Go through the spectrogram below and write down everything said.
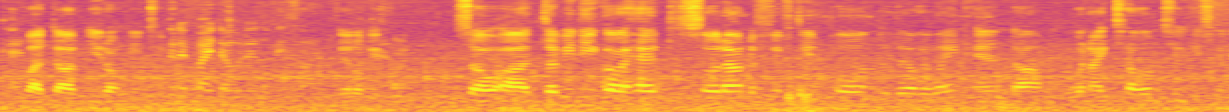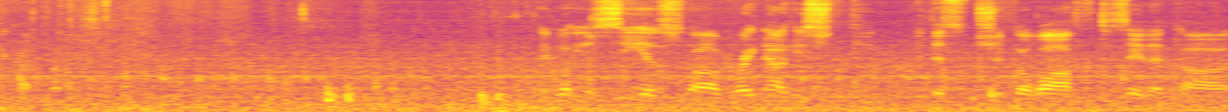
Okay. but um, you don't need to. But if I don't, it'll be fine. It'll be fine. So uh, WD, go ahead, slow down to 50 and pull into the other lane. And um, when I tell him to, he's going to cut in front of us. And what you'll see is uh, right now he's he, this should go off to say that uh,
